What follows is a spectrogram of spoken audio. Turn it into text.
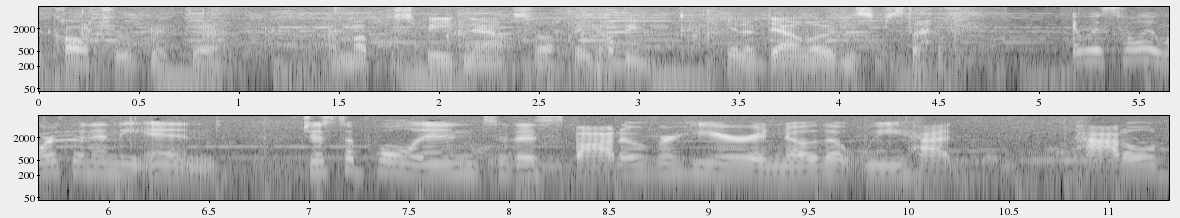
the culture, but uh, I'm up to speed now, so I think I'll be you know downloading some stuff. It was totally worth it in the end. Just to pull into this spot over here and know that we had paddled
